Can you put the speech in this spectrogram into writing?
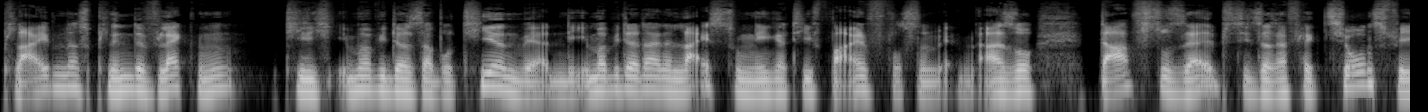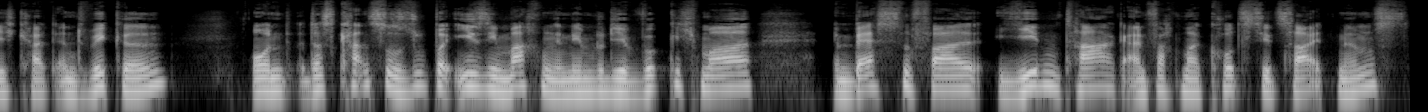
bleiben das blinde Flecken, die dich immer wieder sabotieren werden, die immer wieder deine Leistung negativ beeinflussen werden. Also darfst du selbst diese Reflexionsfähigkeit entwickeln und das kannst du super easy machen, indem du dir wirklich mal im besten Fall jeden Tag einfach mal kurz die Zeit nimmst,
